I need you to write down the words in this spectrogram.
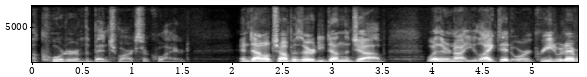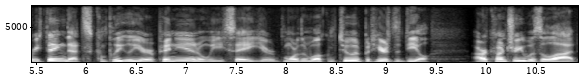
a quarter of the benchmarks required. And Donald Trump has already done the job. Whether or not you liked it or agreed with everything, that's completely your opinion, and we say you're more than welcome to it. But here's the deal our country was a lot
